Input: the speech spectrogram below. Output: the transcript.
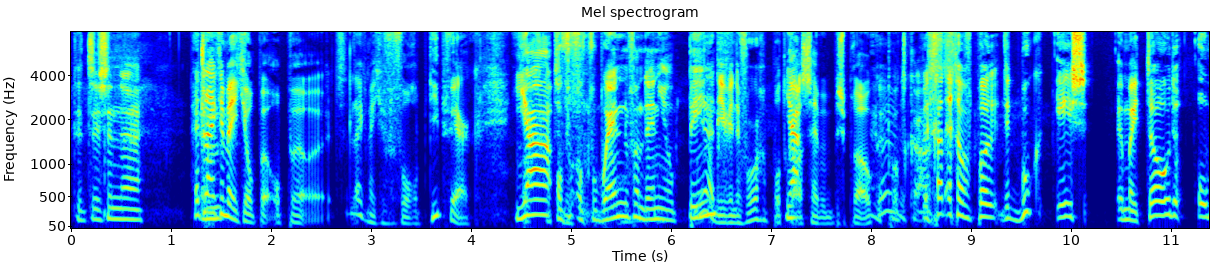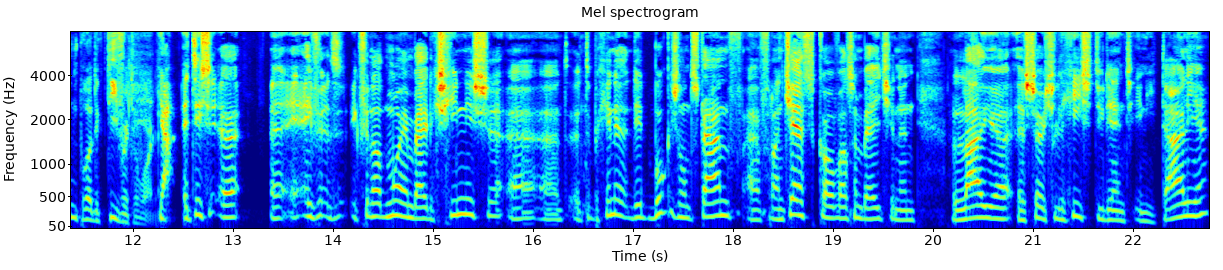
dit is een. Uh, het lijkt een beetje op, op uh, het lijkt een beetje vervolg op diepwerk. Ja, of, of When van Daniel Pink. Ja, die we in de vorige podcast ja, hebben besproken. Podcast. Het gaat echt over. Dit boek is een methode om productiever te worden. Ja, het is. Uh, uh, even, ik vind dat mooi om bij de geschiedenis uh, te beginnen. Dit boek is ontstaan. Francesco was een beetje een luie sociologie-student in Italië.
